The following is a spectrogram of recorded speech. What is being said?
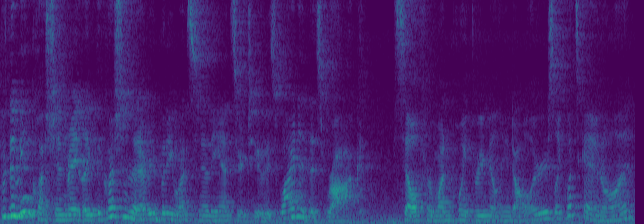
but the main question, right, like the question that everybody wants to know the answer to is why did this rock sell for $1.3 million? Like, what's going on?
